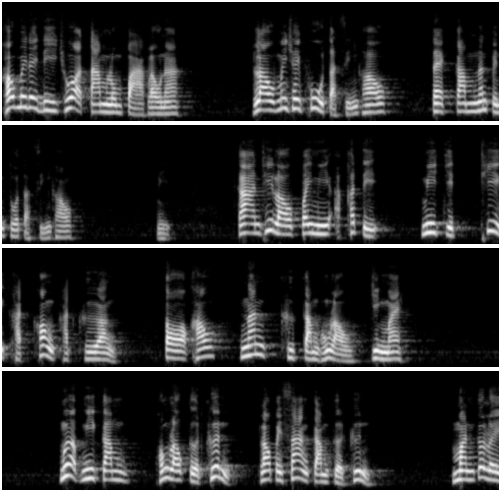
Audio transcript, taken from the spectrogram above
เขาไม่ได้ดีชั่วตามลมปากเรานะ เราไม่ใช่ผู้ตัดสินเขา แต่กรรมนั้นเป็นตัวตัดสินเขานี่ การที่เราไปมีอคติมีจิต ที่ขัดข้องขัดเคือง ต่อเขานั่นคือกรรมของเราจริงไหม เมื่อมีกรรมของเราเกิดขึ้น เราไปสร้างกรรมเกิดขึ้น มันก็เลย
